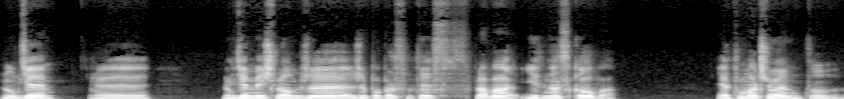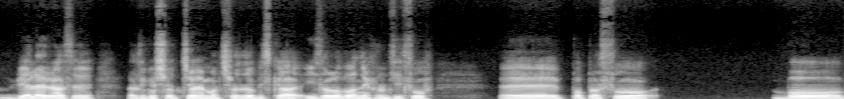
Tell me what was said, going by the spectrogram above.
ludzie, y, ludzie myślą, że, że po prostu to jest sprawa jednostkowa. Ja tłumaczyłem to wiele razy, dlatego się odciąłem od środowiska izolowanych rodziców, po prostu, bo,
